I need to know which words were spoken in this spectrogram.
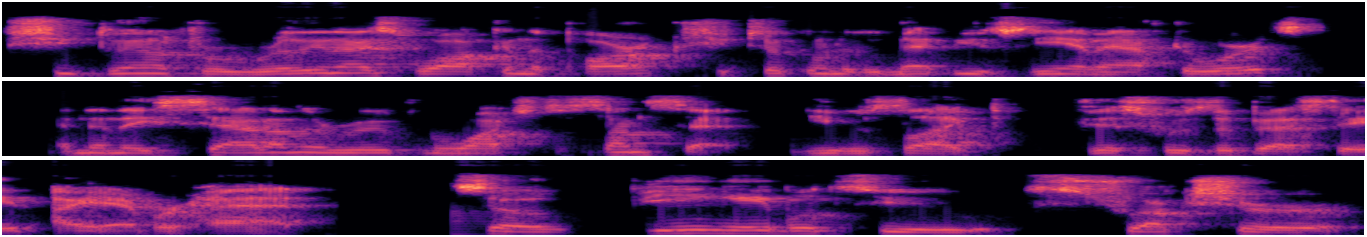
She went for a really nice walk in the park. She took him to the Met Museum afterwards. And then they sat on the roof and watched the sunset. He was like, This was the best date I ever had. So being able to structure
